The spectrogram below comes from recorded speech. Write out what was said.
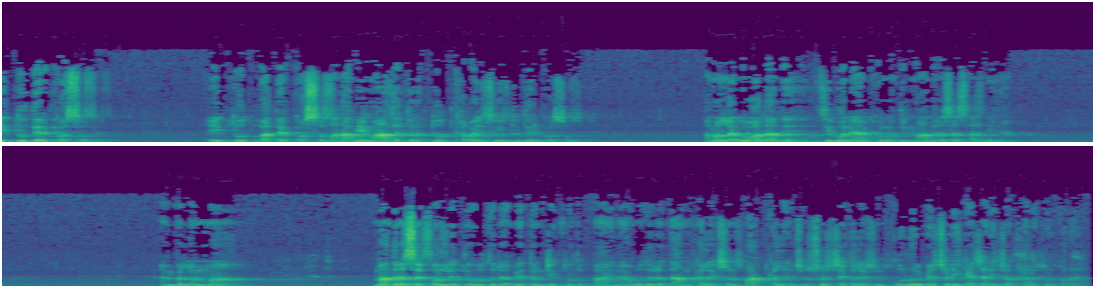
এই দুধের কসম, এই দুধ ভাতের কসম, আর আমি মা যে তোর দুধ খাওয়াইছি, ওই দুধের কসম। আমার লাগে ওয়াদা দে, জীবনে আর কোনোদিন মাদ্রাসা ছাড়বি না। আমি বললাম, মা, মাদ্রাসায় পড়লে তো হুজুরা বেতন ঠিক মতো পায় না। হুজুরা দান কালেকশন পাট কালেকশন শস্য কালেকশন কুলই মেসড়ি খেসারি সব কালেকশন করা হয়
